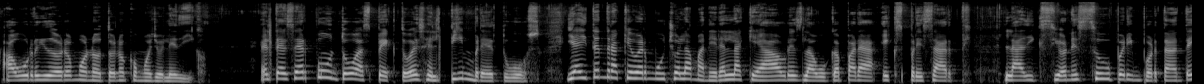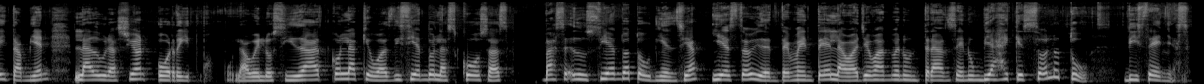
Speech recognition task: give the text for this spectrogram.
aburridor o monótono como yo le digo. El tercer punto o aspecto es el timbre de tu voz, y ahí tendrá que ver mucho la manera en la que abres la boca para expresarte. La dicción es súper importante y también la duración o ritmo, la velocidad con la que vas diciendo las cosas, va seduciendo a tu audiencia y esto evidentemente la va llevando en un trance, en un viaje que solo tú diseñas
